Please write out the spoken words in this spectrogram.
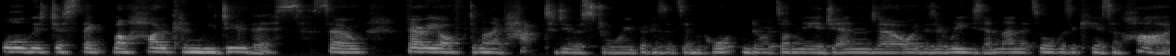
always just think, well, how can we do this? So very often I've had to do a story because it's important or it's on the agenda or there's a reason, and it's always a case of how.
